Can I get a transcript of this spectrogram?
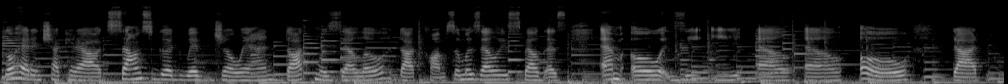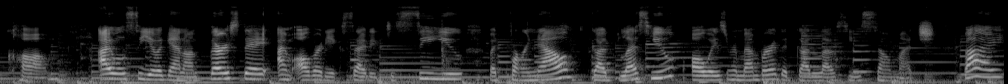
Go ahead and check it out. Sounds Good with Joanne.mozello.com. So Mozello is spelled as M O Z E L L O dot com. I will see you again on Thursday. I'm already excited to see you. But for now, God bless you. Always remember that God loves you so much. Bye.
